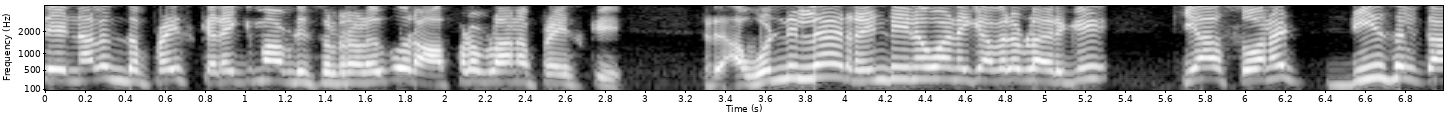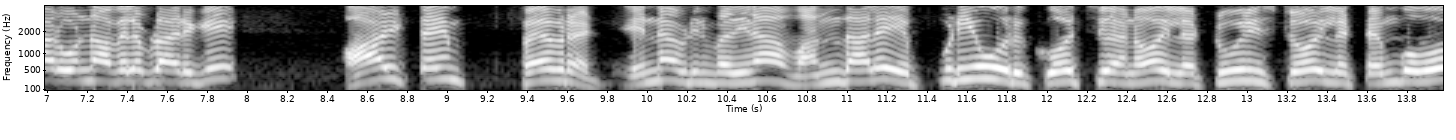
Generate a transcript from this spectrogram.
தேடினாலும் இந்த ப்ரைஸ் கிடைக்குமா அப்படின்னு சொல்ற அளவுக்கு ஒரு அஃபோர்டபுளான ப்ரைஸ்க்கு ஒன்னு இல்ல ரெண்டு இனோவா இன்னைக்கு அவைலபிளா இருக்கு. கியா சோனட் டீசல் கார் ஒன்று அவைலபிளா இருக்கு. ஆல் டைம் ஃபேவரட் என்ன அப்படின்னு பார்த்தீங்கன்னா வந்தாலே எப்படியும் ஒரு கோச் வேனோ இல்லை டூரிஸ்டோ இல்லை டெம்போவோ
